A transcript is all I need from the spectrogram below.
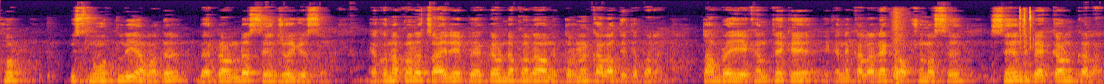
খুব স্মুথলি আমাদের ব্যাকগ্রাউন্ডটা চেঞ্জ হয়ে গেছে। এখন আপনারা চাইলে ব্যাকগ্রাউন্ডে আপনারা অনেক ধরনের কালার দিতে পারেন। তো আমরা এখান থেকে এখানে কালারের একটা অপশন আছে চেঞ্জ ব্যাকগ্রাউন্ড কালার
